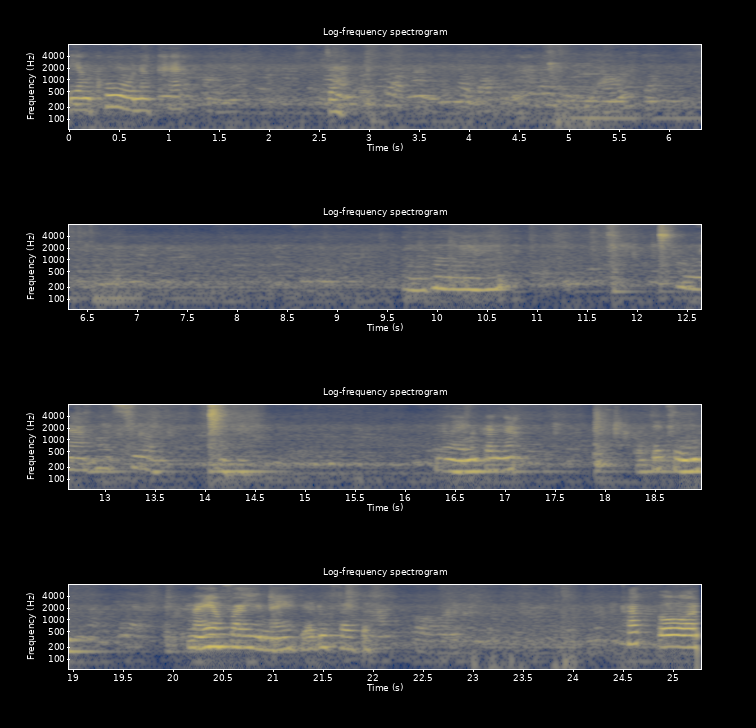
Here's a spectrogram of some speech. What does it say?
เตียงคู่นะคะจ้ะอันนี้ห้องน้ำห้องน้ำห้องส้วมเหนื่อยเหมือนกันนะก็จะถึง ไหนเอาไฟอยู่ไหน เดี๋ยวดูไฟก่อนพักก่อน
